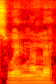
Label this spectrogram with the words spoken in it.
สวยๆนั้นเลย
